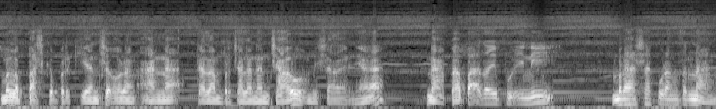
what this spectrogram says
melepas kepergian seorang anak dalam perjalanan jauh misalnya. Nah, bapak atau ibu ini merasa kurang tenang.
